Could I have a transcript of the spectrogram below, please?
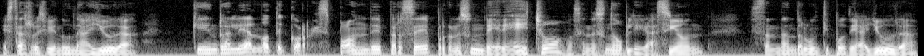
estás recibiendo una ayuda, que en realidad no te corresponde per se, porque no es un derecho, o sea, no es una obligación, están dando algún tipo de ayuda,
